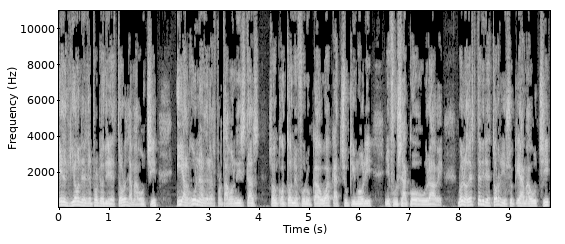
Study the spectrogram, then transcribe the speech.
el guion es del propio director, Yamaguchi, y algunas de las protagonistas son Kotone Furukawa, Katsuki Mori y Fusako Urabe. Bueno, de este director, Ryusuke Yamaguchi,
